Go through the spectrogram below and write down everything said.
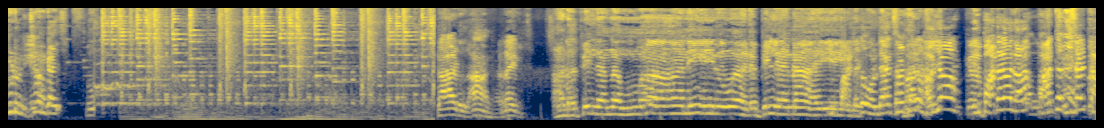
చూడు చూడండి guys. రాడు రైట్ ఆడపిల్లనమ్మా నేను ఆడపిల్లనాయి. అయ్యో ఇది పాట కాదా? పాట నాకు?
